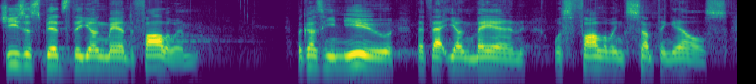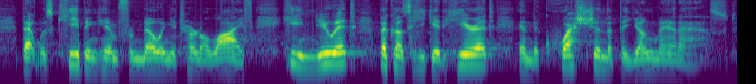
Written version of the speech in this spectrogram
Jesus bids the young man to follow him. because he knew that that young man was following something else that was keeping him from knowing eternal life. He knew it because he could hear it in the question that the young man asked.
